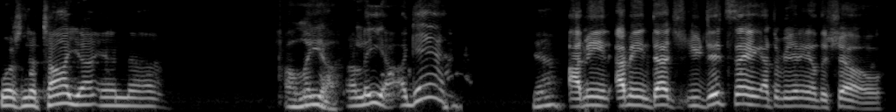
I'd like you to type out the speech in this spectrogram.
was Natalya and uh, Aliyah, Aliyah again. Yeah, I mean, I mean, Dutch, you did say at the beginning of the show,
